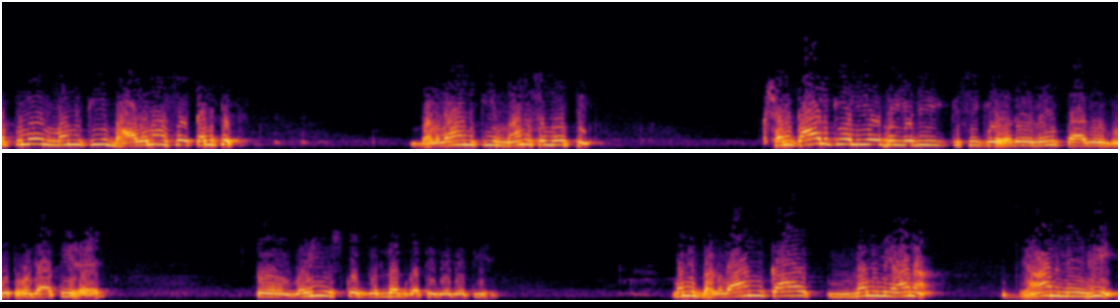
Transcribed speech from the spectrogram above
अपने मन की भावना से कल्पित भगवान की मानस मूर्ति क्षणकाल के लिए भी यदि किसी के हृदय में प्रादुर्भूत हो जाती है तो वही उसको दुर्लभ गति दे देती है। मैंने भगवान का मन में आना, ध्यान में भी,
